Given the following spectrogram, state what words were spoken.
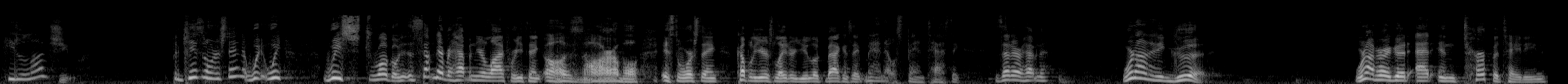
he loves you. But kids don't understand it. We, we, we struggle. Has something ever happened in your life where you think, oh, this is horrible? It's the worst thing. A couple of years later, you look back and say, man, that was fantastic. Has that ever happened? We're not any good. We're not very good at interpreting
